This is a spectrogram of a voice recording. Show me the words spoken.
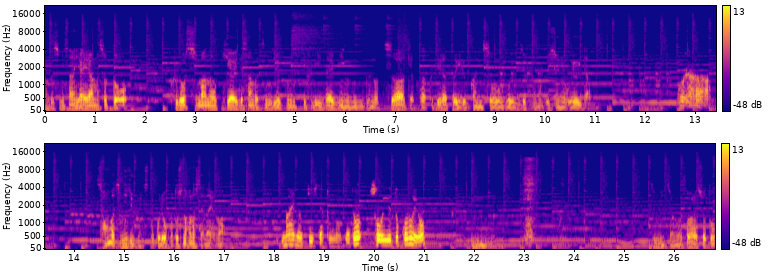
ん。ぶすみさん、八重山諸島、黒島の沖合で3月29日、フリーダイビングのツアー客がクジラとイルカに遭遇、20分ほど一緒に泳いだ。ほら、3月29日ってこれは今年の話じゃないよな。前の記事だと思うけど、そういうところよ。うん。ジミーちゃん、小笠原諸島っ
